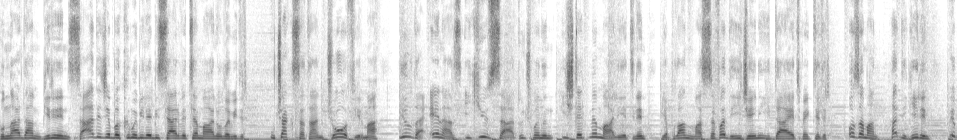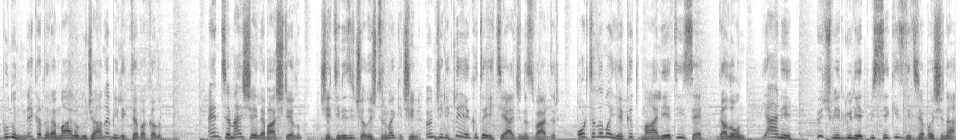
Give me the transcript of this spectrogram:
bunlardan birinin sadece bakımı bile bir servete mal olabilir. Uçak satan çoğu firma yılda en az 200 saat uçmanın işletme maliyetinin yapılan masrafa değeceğini iddia etmektedir. O zaman hadi gelin ve bunun ne kadara mal olacağına birlikte bakalım. En temel şeyle başlayalım. Jetinizi çalıştırmak için öncelikle yakıta ihtiyacınız vardır. Ortalama yakıt maliyeti ise galon yani 3,78 litre başına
